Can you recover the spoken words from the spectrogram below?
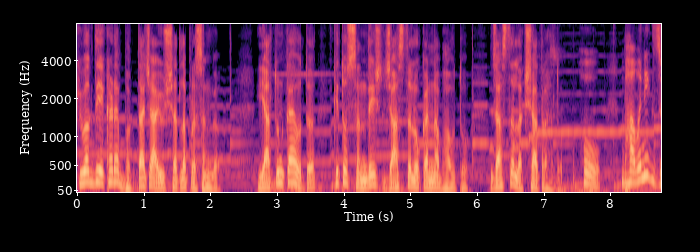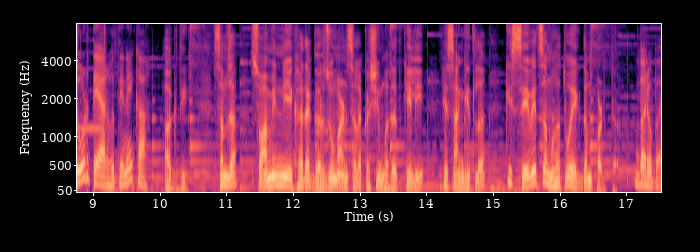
किंवा अगदी एखाद्या भक्ताच्या आयुष्यातला प्रसंग. यातून काय होतं की तो संदेश जास्त लोकांना भावतो जास्त लक्षात राहतो. हो भावनिक जोड तयार होते नाही का? अगदी. समजा स्वामींनी एखाद्या गरजू माणसाला कशी मदत केली हे सांगितलं की सेवेचं महत्त्व एकदम पडतं बरोबर.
